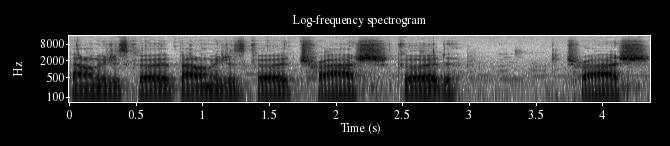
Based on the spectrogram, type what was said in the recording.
Battle Mage is good, Battle Mage is good, trash, good, trash.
